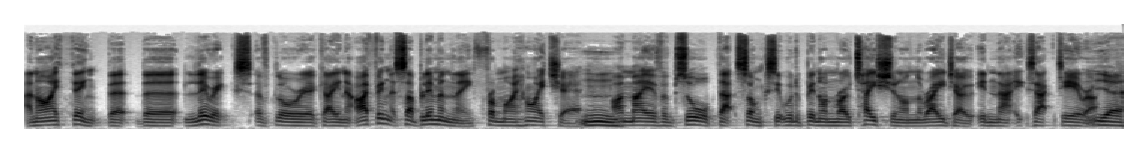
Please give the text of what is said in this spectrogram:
And I think that the lyrics of Gloria Gaynor, I think that subliminally from my high chair, Mm. I may have absorbed that song because it would have been on rotation on the radio in that exact era. Yeah.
